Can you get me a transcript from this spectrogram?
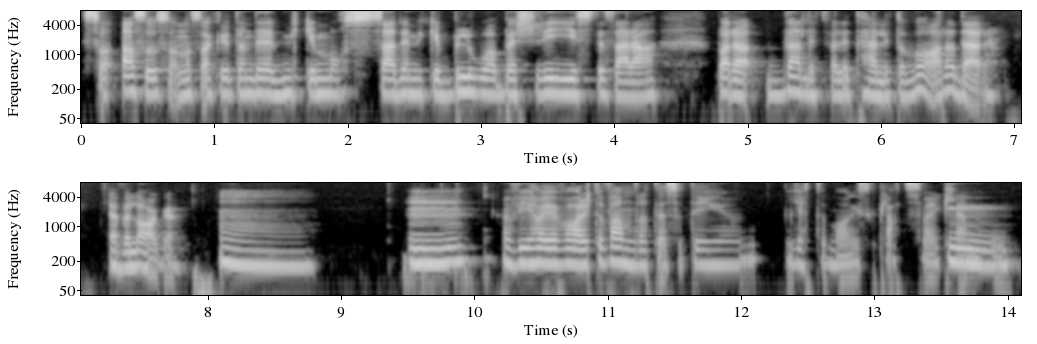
så, alltså sådana saker, utan det är mycket mossa, det är mycket blåbärsris, det är så här, bara väldigt, väldigt härligt att vara där överlag. Mm. Mm, vi har ju varit och vandrat där så det är ju jättemagisk plats verkligen. mm.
